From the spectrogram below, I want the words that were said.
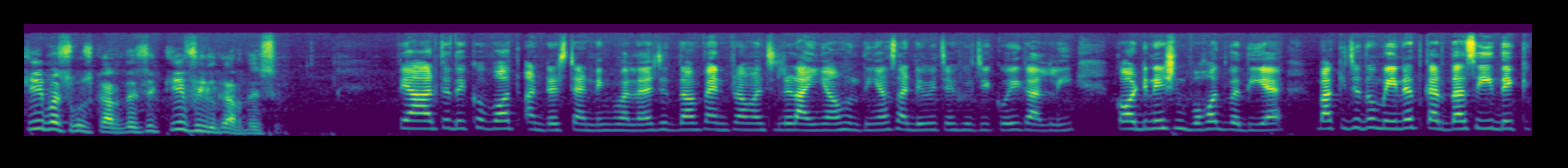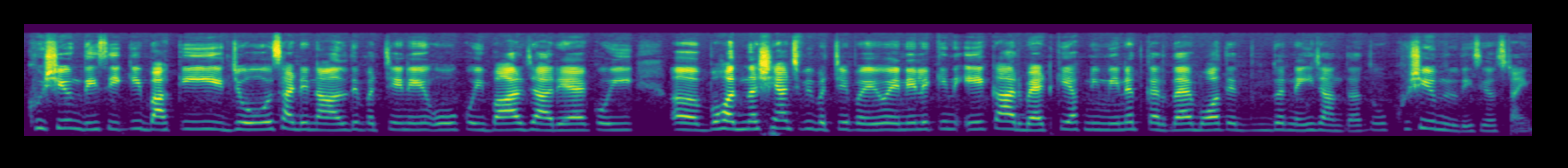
ਕੀ ਮਹਿਸੂਸ ਕਰਦੇ ਸੀ ਕੀ ਫੀਲ ਕਰਦੇ ਸੀ? ਪਿਆਰ ਤੇ ਦੇਖੋ ਬਹੁਤ ਅੰਡਰਸਟੈਂਡਿੰਗ ਵਾਲਾ ਹੈ। ਜਿੱਦਾਂ ਭੈਣ ਭਰਾਵਾਂ 'ਚ ਲੜਾਈਆਂ ਹੁੰਦੀਆਂ ਸਾਡੇ ਵਿੱਚ ਇਹੋ ਜੀ ਕੋਈ ਗੱਲ ਨਹੀਂ। ਕੋਆਰਡੀਨੇਸ਼ਨ ਬਹੁਤ ਵਧੀਆ ਹੈ। ਬਾਕੀ ਜਦੋਂ ਮਿਹਨਤ ਕਰਦਾ ਸੀ ਦੇਖ ਕੇ ਖੁਸ਼ੀ ਹੁੰਦੀ ਸੀ ਕਿ ਬਾਕੀ ਜੋ ਸਾਡੇ ਨਾਲ ਦੇ ਬੱਚੇ ਨੇ ਉਹ ਕੋਈ ਬਾਹਰ ਜਾ ਰਿਹਾ ਹੈ ਕੋਈ ਅ, ਬਹੁਤ ਨਸ਼ਿਆਂ 'ਚ ਵੀ ਬੱਚੇ ਪਏ ਹੋਏ ਨੇ ਲੇਕਿਨ ਇਹ ਘਰ ਬੈਠ ਕੇ ਆਪਣੀ ਮਿਹਨਤ ਕਰਦਾ ਹੈ ਬਹੁਤ ਇੱਧਰ ਉੱਧਰ ਨਹੀਂ ਜਾਂਦਾ ਤਾਂ ਖੁਸ਼ੀ ਮਿਲਦੀ ਸੀ ਉਸ ਟਾਈਮ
